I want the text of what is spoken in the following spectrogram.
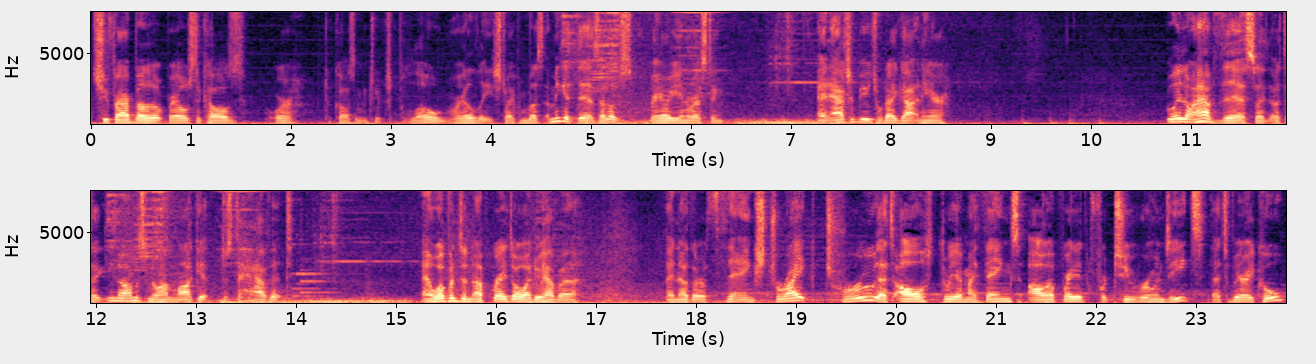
shoot fire barrel- barrels to cause or to cause them to explode. Really, strike from bust. Let me get this. That looks very interesting. And attributes. What I got in here? Really don't have this. I, it's like you know I'm just gonna unlock it just to have it. And weapons and upgrades. Oh, I do have a another thing. Strike True. That's all three of my things. All upgraded for two ruins each. That's very cool.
